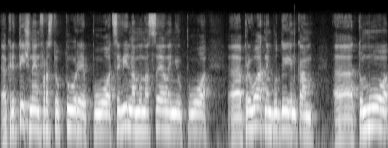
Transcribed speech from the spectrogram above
е, критичній інфраструктурі, по цивільному населенню, по е, приватним будинкам. Тому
